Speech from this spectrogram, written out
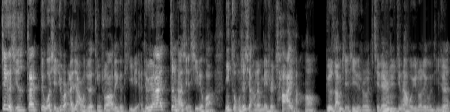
这个其实，在对我写剧本来讲，我觉得挺重要的一个提点。就原来正常写戏的话，你总是想着没事插一场啊，比如咱们写戏的时候，写电视剧经常会遇到这个问题，就是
